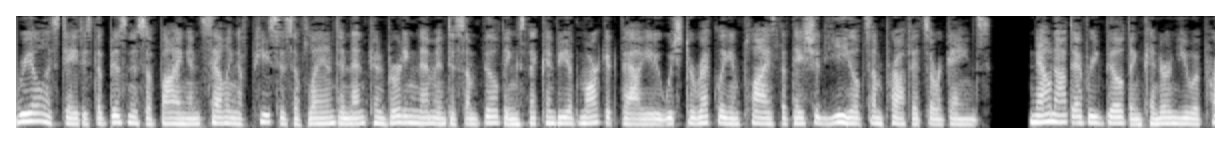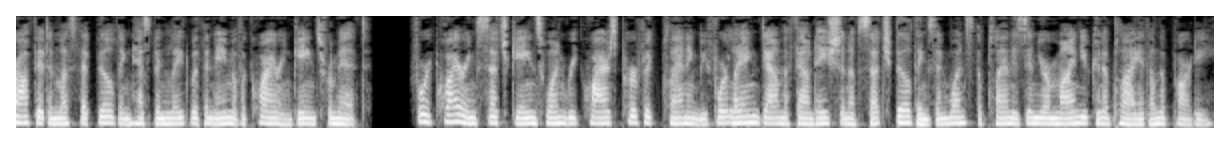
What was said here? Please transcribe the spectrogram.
Real estate is the business of buying and selling of pieces of land and then converting them into some buildings that can be of market value, which directly implies that they should yield some profits or gains. Now, not every building can earn you a profit unless that building has been laid with the aim of acquiring gains from it. For acquiring such gains, one requires perfect planning before laying down the foundation of such buildings, and once the plan is in your mind, you can apply it on the party.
